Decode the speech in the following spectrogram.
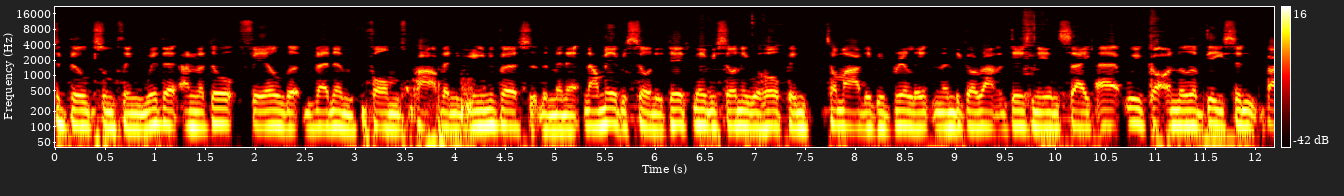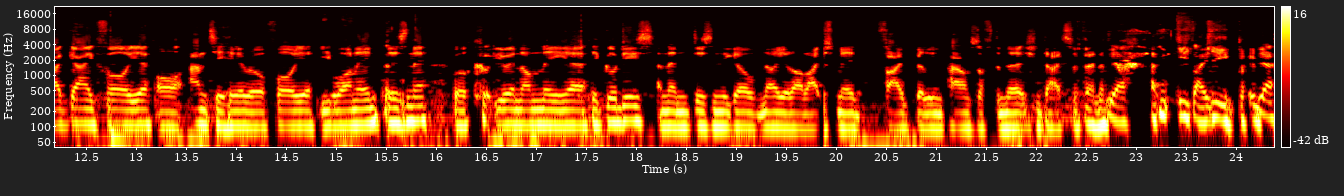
to build something with it? And I don't feel that Venom forms part of any universe at the minute. Now maybe Sony did. Maybe Sony were hoping Tom Hardy be brilliant, and then they go around to Disney and say, uh, "We've got another decent bad guy for you or anti-hero for you. You want in Disney? We'll cut you in on the uh, the goodies." And then Disney go, "No, you're all right. Just made five billion pounds off the merchandise of Venom. Yeah. keep, Like- keep him." Yeah,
